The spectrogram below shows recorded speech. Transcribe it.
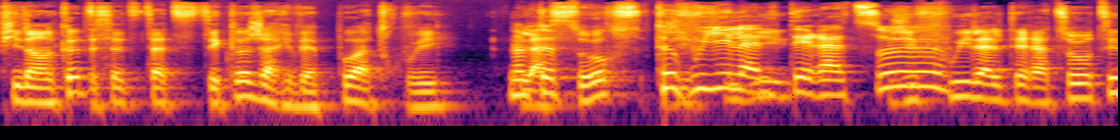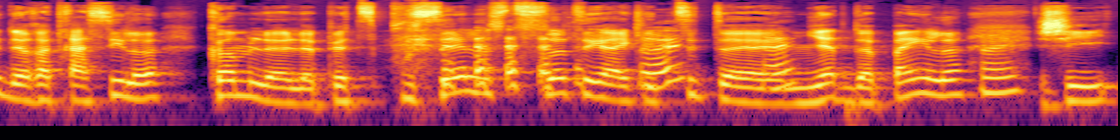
Puis dans le cas de cette statistique-là, j'arrivais pas à trouver Donc, la source. T'as J'ai fouillé la littérature? J'ai fouillé la littérature, tu sais, de retracer, là, comme le, le petit pousset, là, c'est ça, avec les petites euh, ouais. miettes de pain, là. Ouais. J'ai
